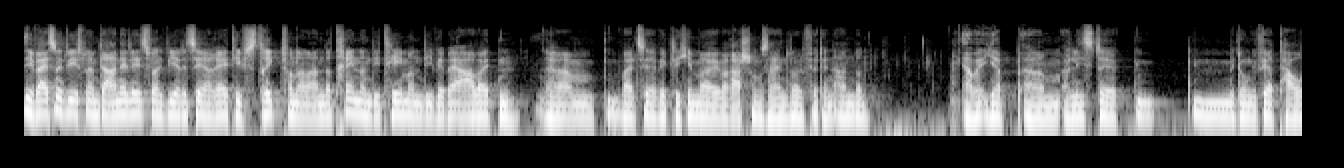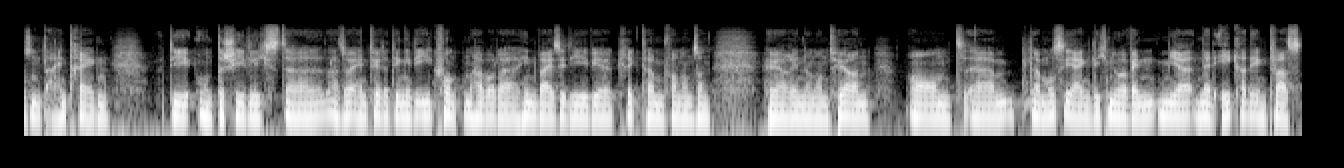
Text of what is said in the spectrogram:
ich weiß nicht, wie es beim Daniel ist, weil wir das ja relativ strikt voneinander trennen, die Themen, die wir bearbeiten, ähm, weil es ja wirklich immer eine Überraschung sein soll für den anderen. Aber ich habe ähm, eine Liste mit ungefähr 1000 Einträgen die unterschiedlichste, also entweder Dinge, die ich gefunden habe oder Hinweise, die wir gekriegt haben von unseren Hörerinnen und Hörern. Und ähm, da muss ich eigentlich nur, wenn mir nicht eh gerade irgendwas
